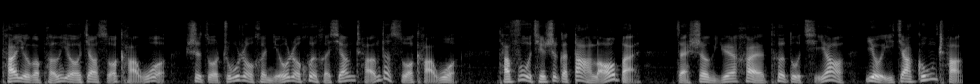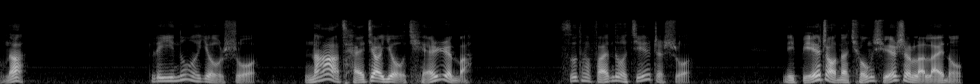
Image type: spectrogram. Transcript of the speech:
他有个朋友叫索卡沃，是做猪肉和牛肉混合香肠的索卡沃。他父亲是个大老板，在圣约翰特杜奇奥有一家工厂呢。”里诺又说：“那才叫有钱人嘛。”斯特凡诺接着说：“你别找那穷学生了，莱农，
